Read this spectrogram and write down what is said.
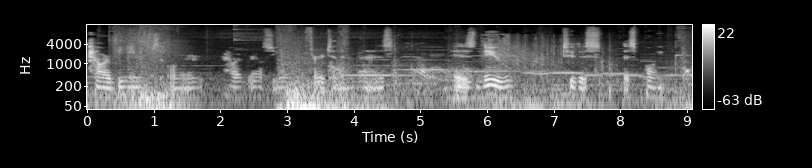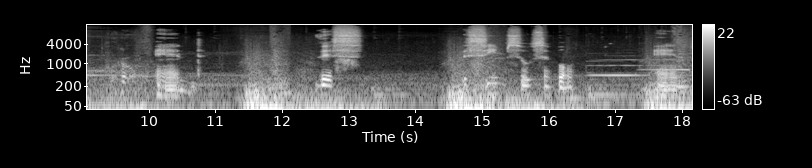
power beams or however else you refer to them as is new to this this point. And this this seems so simple and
